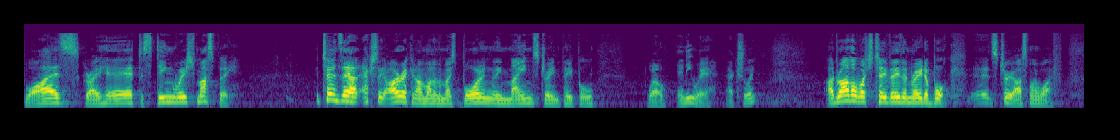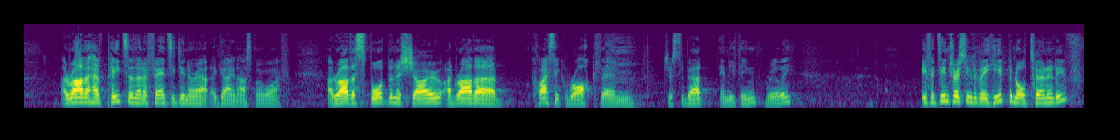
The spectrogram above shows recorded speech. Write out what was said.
Wise, grey hair, distinguished, must be. It turns out, actually, I reckon I'm one of the most boringly mainstream people, well, anywhere, actually. I'd rather watch TV than read a book. It's true, ask my wife. I'd rather have pizza than a fancy dinner out. Again, ask my wife. I'd rather sport than a show. I'd rather classic rock than just about anything, really. If it's interesting to be hip and alternative,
